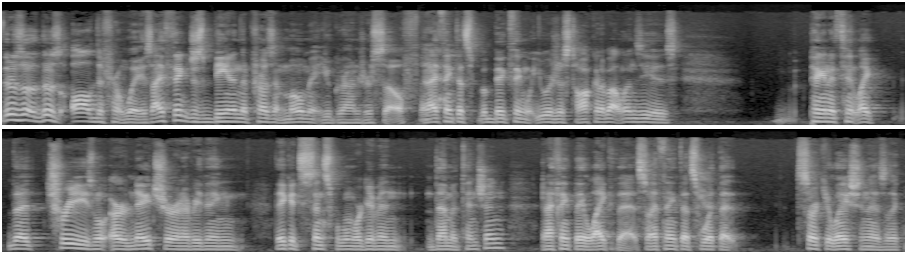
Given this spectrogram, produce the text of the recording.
There's a there's all different ways. I think just being in the present moment, you ground yourself, and I think that's a big thing. What you were just talking about, Lindsay, is paying attention. Like the trees or nature and everything, they could sense when we're giving them attention, and I think they like that. So I think that's what that circulation is like.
